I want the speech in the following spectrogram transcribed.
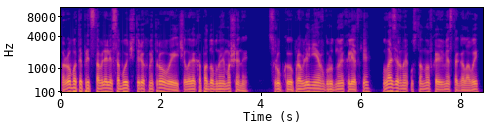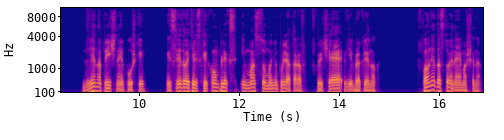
Роботы представляли собой четырехметровые человекоподобные машины с рубкой управления в грудной клетке, лазерной установкой вместо головы, две напречные пушки, исследовательский комплекс и массу манипуляторов, включая виброклинок. Вполне достойная машина.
